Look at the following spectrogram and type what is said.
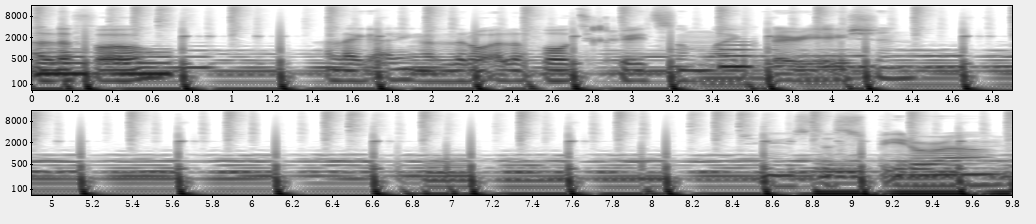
LFO. I like adding a little LFO to create some like variation. Change the speed around.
